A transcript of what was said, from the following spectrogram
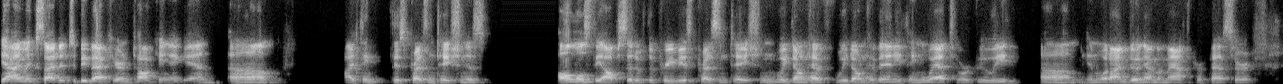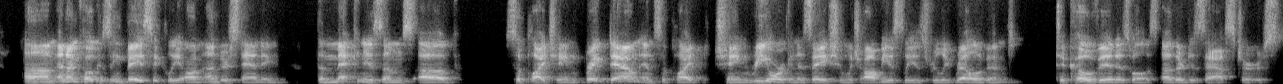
Yeah, I'm excited to be back here and talking again. Um, I think this presentation is almost the opposite of the previous presentation. We don't have we don't have anything wet or gooey um, in what I'm doing. I'm a math professor, um, and I'm focusing basically on understanding the mechanisms of supply chain breakdown and supply chain reorganization, which obviously is really relevant to COVID as well as other disasters.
